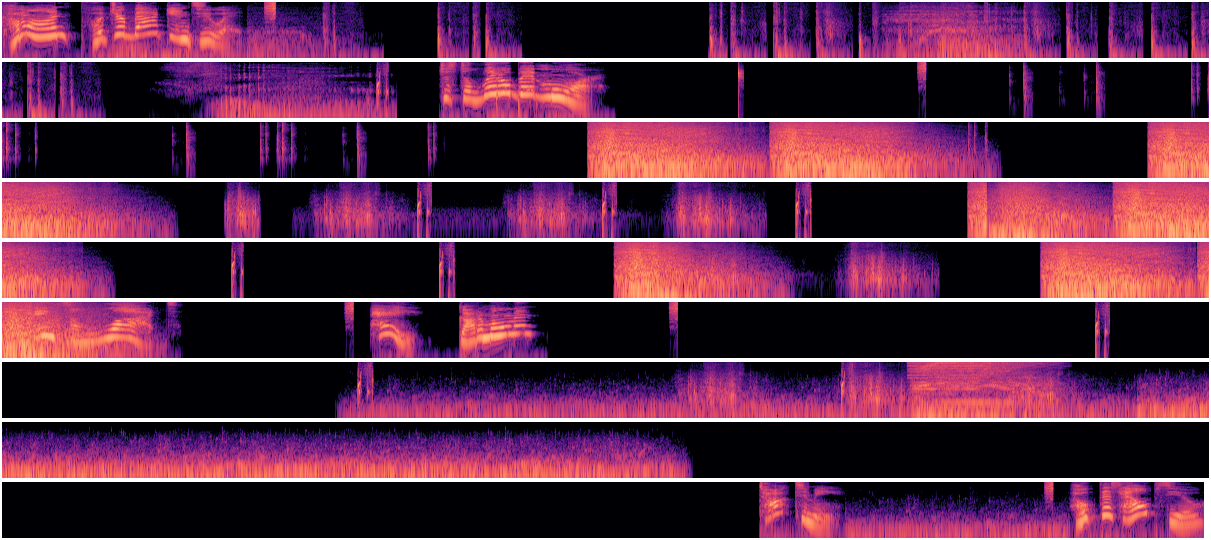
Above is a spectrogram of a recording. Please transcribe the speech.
Come on, put your back into it. Just a little bit more. Thanks a lot. Hey, got a moment? To me. Hope this helps you.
